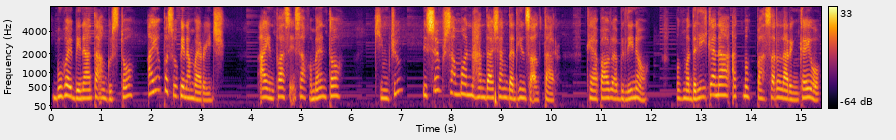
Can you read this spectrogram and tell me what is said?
buhay binata ang gusto, ayaw pasukin ang marriage. Ayon pa sa isang komento, Kim Joo deserve someone handa siyang dalhin sa altar. Kaya Paula Abilino, magmadali ka na at magpasarala rin kayo.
